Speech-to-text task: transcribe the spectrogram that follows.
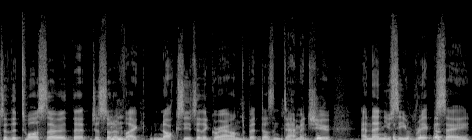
to the torso that just sort of like knocks you to the ground but doesn't damage you. And then you see Rick say,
